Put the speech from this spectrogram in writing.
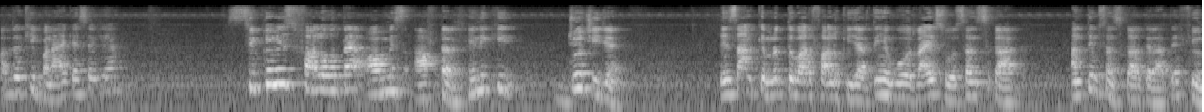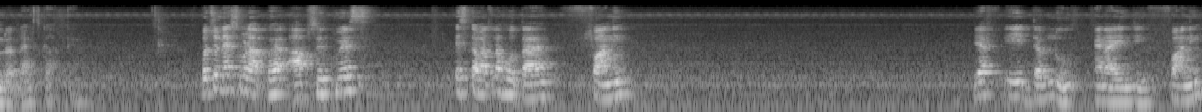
अब देखिए, बनाया कैसे गया? सिक्वेंस फॉलो होता है और मिस आफ्टर यानी कि जो चीज़ें इंसान के मृत्यु बाद फॉलो की जाती हैं, वो राइट्स वो संस्कार, अंतिम संस्कार कराते हैं फ्यूनरल राइट्स कहलाते हैं। बच्चों नेक्स्ट वर्ड आपको है ऑब्सिक्वेंस इसका मतलब होता है fawning F A W N I N G fawning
